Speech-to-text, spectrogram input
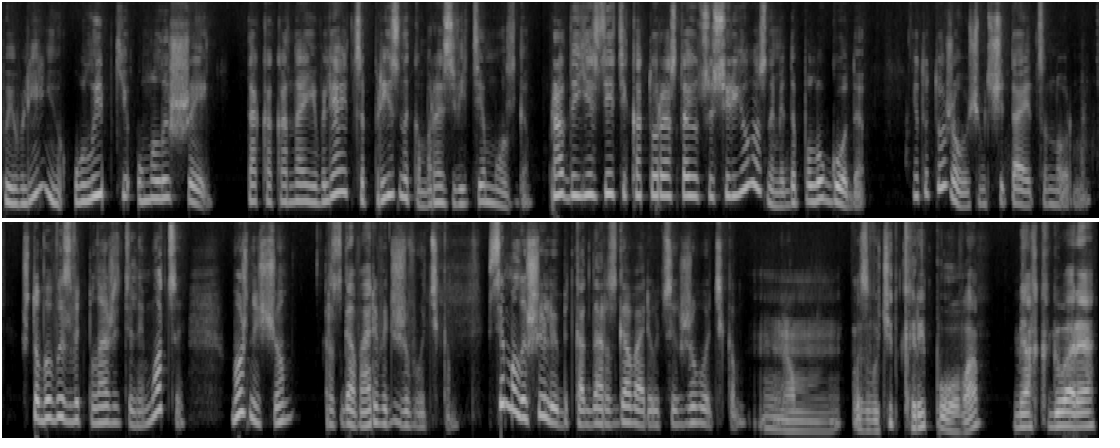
появлению улыбки у малышей, так как она является признаком развития мозга. Правда, есть дети, которые остаются серьезными до полугода, это тоже, в общем считается нормой. Чтобы вызвать положительные эмоции, можно еще разговаривать с животиком. Все малыши любят, когда разговаривают с их животиком. Звучит крипово, мягко говоря.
